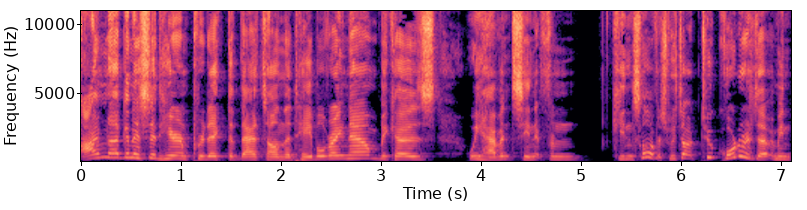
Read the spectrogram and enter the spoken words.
I'm not going to sit here and predict that that's on the table right now because we haven't seen it from Kedon Slovis. We saw two quarters of, I mean,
